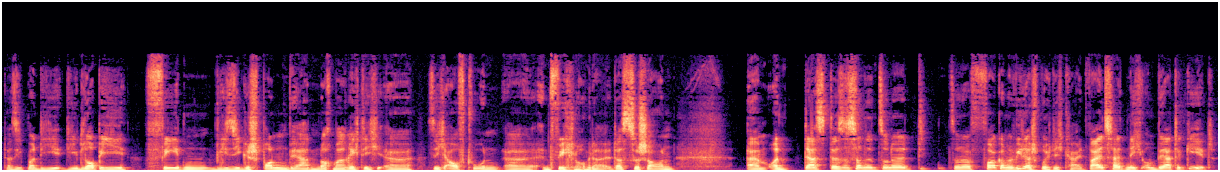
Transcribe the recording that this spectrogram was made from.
Da sieht man die, die Lobby-Fäden, wie sie gesponnen werden, nochmal richtig äh, sich auftun. Äh, Empfehlung, da, das zu schauen. Ähm, und das, das ist so eine, so eine, so eine vollkommene Widersprüchlichkeit, weil es halt nicht um Werte geht.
